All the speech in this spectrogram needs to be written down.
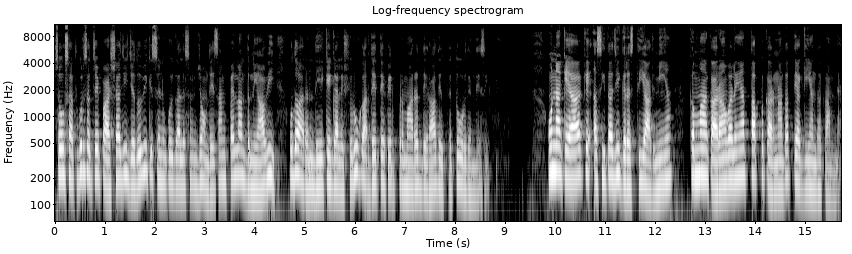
ਸੋ ਸਤਿਗੁਰ ਸੱਚੇ ਪਾਤਸ਼ਾਹ ਜੀ, ਜਦੋਂ ਵੀ ਕਿਸੇ ਨੂੰ ਕੋਈ ਗੱਲ ਸਮਝਾਉਂਦੇ ਸਨ, ਪਹਿਲਾਂ ਦੁਨਿਆਵੀ ਉਦਾਹਰਨ ਦੇ ਕੇ ਗੱਲ ਸ਼ੁਰੂ ਕਰਦੇ ਤੇ ਫਿਰ ਪਰਮਾਰਥ ਦੇ ਰਾਹ ਦੇ ਉੱਤੇ ਤੋਰ ਦਿੰਦੇ ਸੀ। ਉਹਨਾਂ ਕਿਹਾ ਕਿ ਅਸੀਂ ਤਾਂ ਜੀ ਗ੍ਰਸਤੀ ਆਦਮੀ ਆ ਕੰਮਾਂ ਕਾਰਾਂ ਵਾਲੇ ਆ ਤਪ ਕਰਨਾ ਤਾਂ ਤਿਆਗੀਆਂ ਦਾ ਕੰਮ ਹੈ।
